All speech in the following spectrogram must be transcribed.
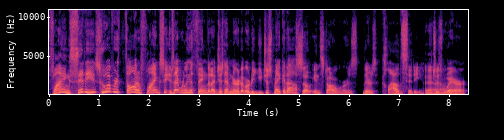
Flying cities? Who ever thought of flying cities? Is that really a thing that I just haven't heard of, or did you just make it up? So in Star Wars, there's Cloud City, which is where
